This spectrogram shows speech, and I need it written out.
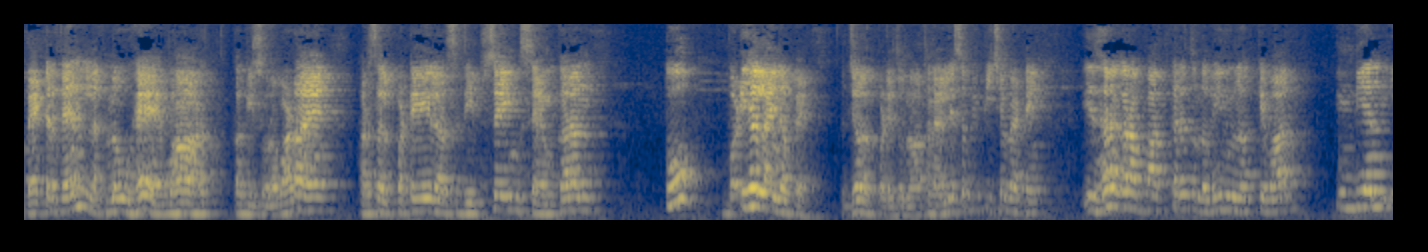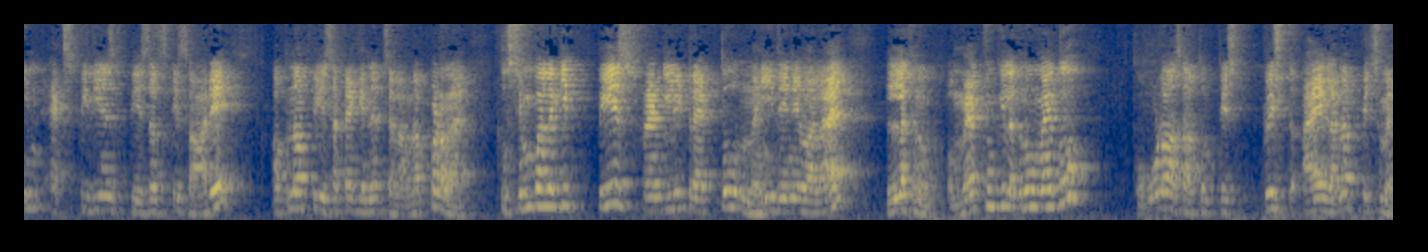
बेटर देन लखनऊ है। वहाँ कगी सोरावाड़ा है, हर्षल पटेल, हर्षदीप सिंह, सैम करन तो बढ़िया लाइनअप है। ज़रूरत पड़े तो नाथन एलिस सभी पीछे बैठे हैं। इधर अगर आप बात करें तो नवीन उलहक के बाद इंडियन इन एक्सपीरियंस्ड पेसर्स के सहारे अपना पेस अटैक इन्हें चलाना पड़ रहा है। तो सिंपल है कि पेस फ्रेंडली ट्रैक तो नहीं देने वाला है लखनऊ। और मैं, क्योंकि लखनऊ में तो थोड़ा सा तो ट्विस्ट आएगा ना पिच में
